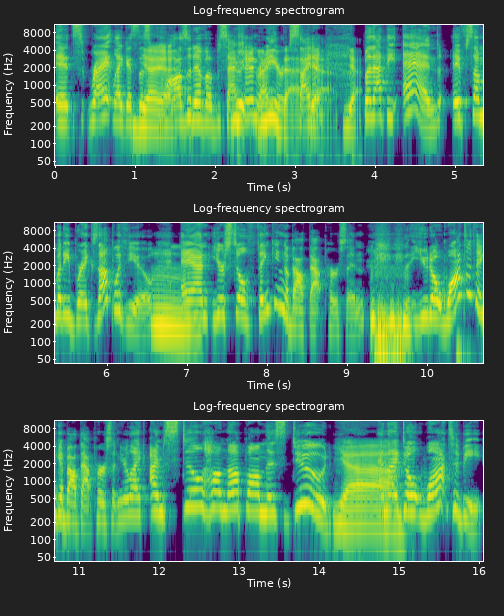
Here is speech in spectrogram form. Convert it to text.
it's right. Like it's this Yeah, yeah, yeah. positive obsession, You right? You're that. excited. Yeah. yeah. But at the end, if somebody breaks up with you Mm. and you're still thinking about that person, you don't want to think about that person. You're like, I'm still hung up on this dude. yeah. and I don't want to be.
